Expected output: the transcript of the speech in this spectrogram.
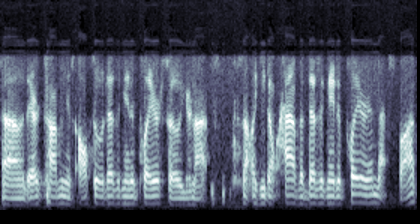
Uh, Erik Thommy is also a designated player, so you're not. It's not like you don't have a designated player in that spot.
